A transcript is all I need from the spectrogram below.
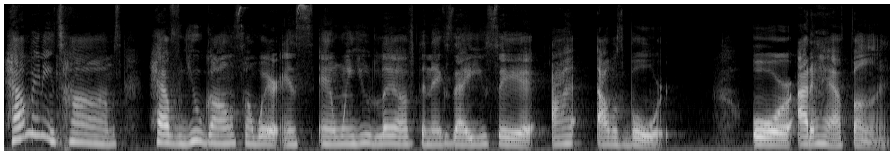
How many times have you gone somewhere and and when you left the next day, you said, "I I was bored," or "I didn't have fun."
